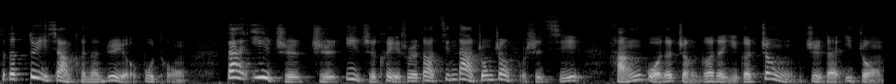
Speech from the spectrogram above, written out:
它的对象可能略有不同，但一直只一直可以说是到金大中政府时期，韩国的整个的一个政治的一种。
